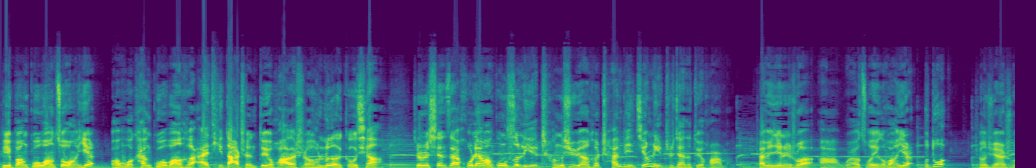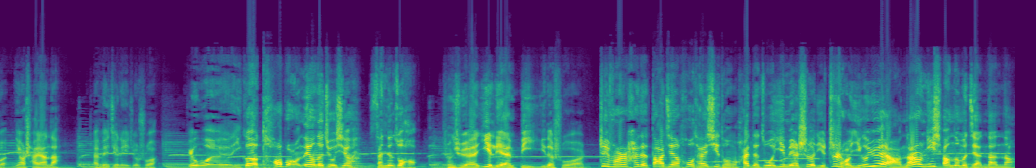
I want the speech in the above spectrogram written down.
可以帮国王做网页。哦，我看国王和 IT 大臣对话的时候乐得够呛，就是现在互联网公司里程序员和产品经理之间的对话嘛。产品经理说啊，我要做一个网页，不多。程序员说：“你要啥样的？”产品经理就说：“给我一个淘宝那样的就行，三天做好。”程序员一脸鄙夷的说：“这玩意儿还得搭建后台系统，还得做页面设计，至少一个月啊，哪有你想那么简单呢？”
